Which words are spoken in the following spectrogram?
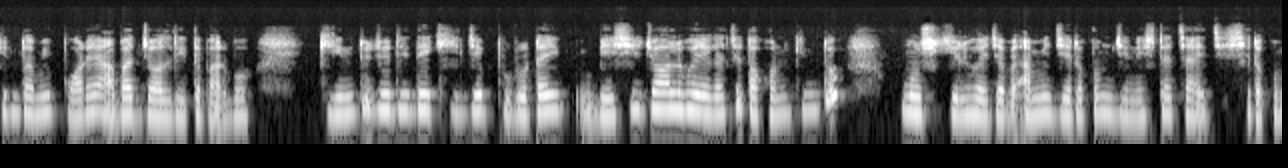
কিন্তু আমি পরে আবার জল দিতে পারব। কিন্তু যদি দেখি যে পুরোটাই বেশি জল হয়ে গেছে, তখন কিন্তু মুশকিল হয়ে যাবে। আমি যেরকম জিনিসটা চাইছি, সেরকম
